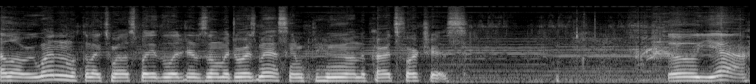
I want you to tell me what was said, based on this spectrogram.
Hello everyone, welcome back to my Let's Play of The Legend of Zelda Majora's Mask, and I'm continuing on the Pirate's Fortress. So yeah.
